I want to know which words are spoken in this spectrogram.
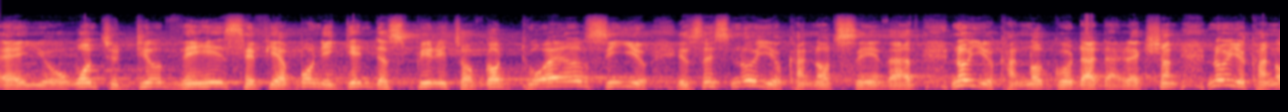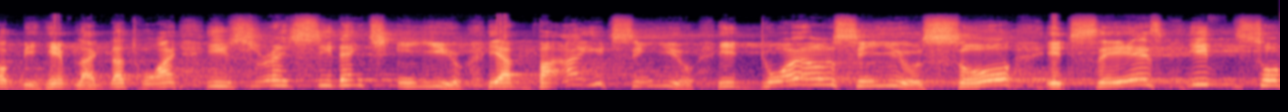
you want to do this, if you're born again, the Spirit of God dwells in you. It says, no, you cannot say that. No, you cannot go that direction. No, you cannot behave like that. Why? He's resident in you. He abides in you. He dwells in you. So it says, if so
